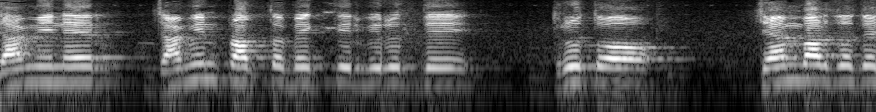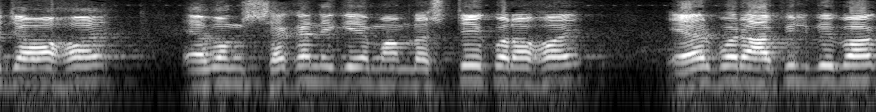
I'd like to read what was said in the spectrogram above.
জামিনের, জামিনপ্রাপ্ত ব্যক্তির বিরুদ্ধে দ্রুত চেম্বার জজে যাওয়া হয়। এবং সেখানে গিয়ে মামলা স্টে করা হয়। এরপরে আপিল বিভাগ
